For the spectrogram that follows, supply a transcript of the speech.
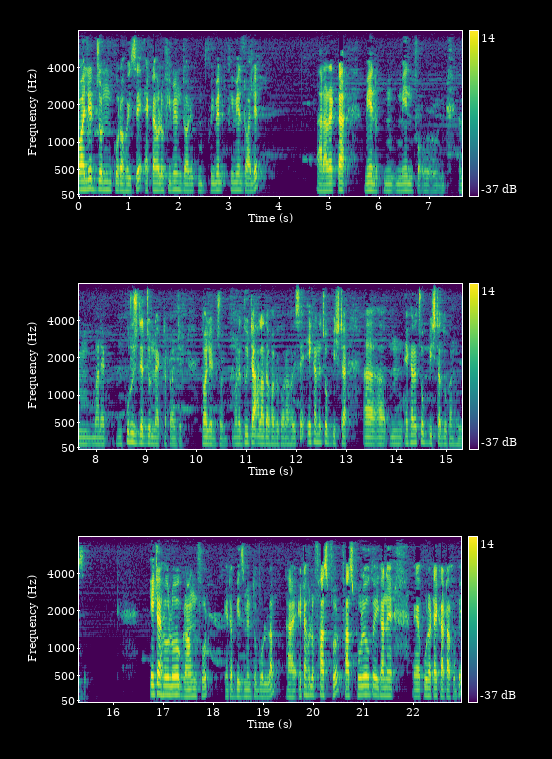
টয়লেট জোন করা হয়েছে। একটা হলো ফিমেল ফিমেল ফিমেল টয়লেট আর আর একটা মেন মেন মানে পুরুষদের জন্য একটা টয়লেট টয়লেট জোন মানে দুইটা আলাদাভাবে করা হয়েছে। এখানে চব্বিশটা এখানে চব্বিশটা দোকান হয়েছে। এটা হলো গ্রাউন্ড ফ্লোর এটা বেসমেন্ট তো বললাম। আর এটা হলো ফার্স্ট ফ্লোর ফার্স্ট ফ্লোরেও তো এখানে পুরাটাই কাটা হবে।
